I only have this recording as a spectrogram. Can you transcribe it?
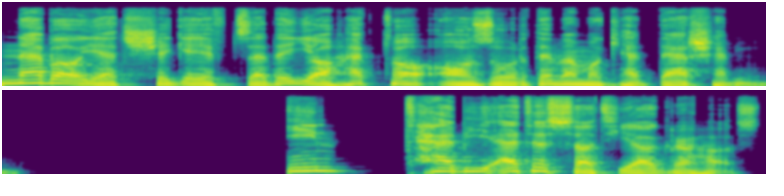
نباید شگفت زده یا حتی آزرده و مکدر شویم. این طبیعت ساتیاگرا هاست.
